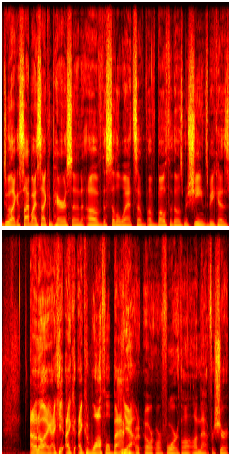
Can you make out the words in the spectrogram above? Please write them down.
do like a side by side comparison of the silhouettes of, of both of those machines because I don't know I I, could- I, could- I could waffle back Yeah. or, or, or forth on, on that for sure.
